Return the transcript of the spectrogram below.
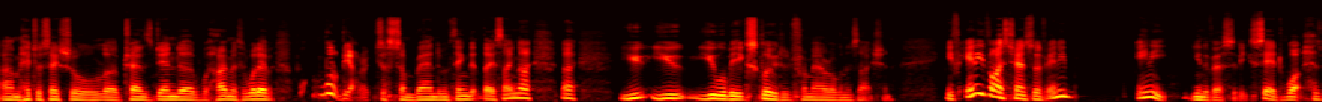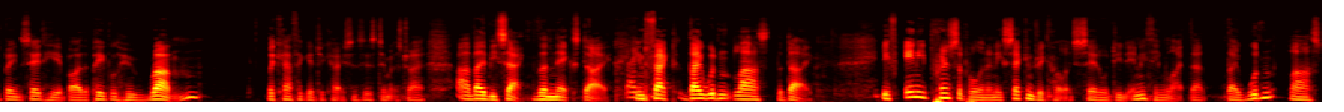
um, heterosexual, uh, transgender, homosexual, whatever, will be just some random thing that they say, no, no, you, you, you will be excluded from our organisation. If any vice chancellor of any any university said what has been said here by the people who run the Catholic education system in Australia, uh, they'd be sacked the next day. They in can- fact, they wouldn't last the day. If any principal in any secondary college said or did anything like that, they wouldn't last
